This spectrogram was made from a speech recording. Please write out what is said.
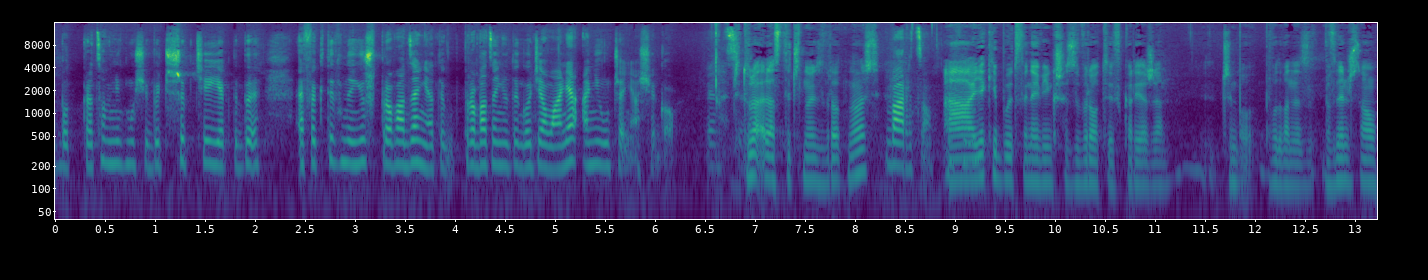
bo pracownik musi być szybciej, jak gdyby efektywny już w prowadzeniu tego, prowadzeniu tego działania, a nie uczenia się go. Więc... Czy duża elastyczność, zwrotność? Bardzo. A mhm. jakie były Twoje największe zwroty w karierze? Czym powodowane? Wewnętrzną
